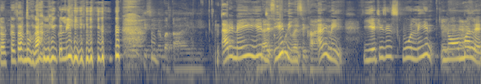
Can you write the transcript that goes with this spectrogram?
डॉक्टर साहब दुकान नहीं खुली। किसी ने बताया अरे नहीं ये ये नहीं अरे नहीं ये चीज़ें स्कूल नहीं ये नॉर्मल है।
